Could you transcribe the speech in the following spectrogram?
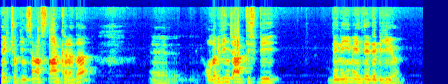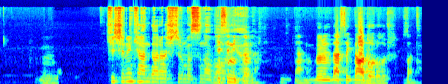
pek çok insan aslında Ankara'da e, olabildiğince aktif bir deneyim elde edebiliyor. Kişinin kendi araştırmasına bağlı. Kesinlikle yani. öyle. Yani böyle dersek daha doğru olur zaten.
